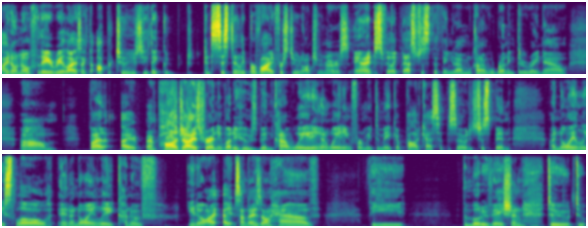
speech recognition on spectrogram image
I don't know if they realize like the opportunities they could consistently provide for student entrepreneurs. And I just feel like that's just the thing that I'm kind of running through right now. Um, but I apologize for anybody who's been kind of waiting and waiting for me to make a podcast episode. It's just been annoyingly slow and annoyingly kind of, you know, I, I sometimes don't have the the motivation to to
